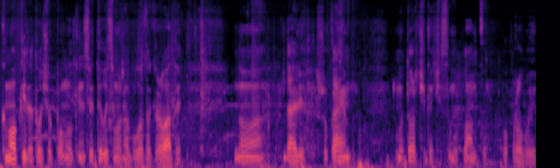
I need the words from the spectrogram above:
кнопки для того, щоб помилки не світилися, можна було закривати. Ну далі шукаємо моторчика чи саму планку. Попробую.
